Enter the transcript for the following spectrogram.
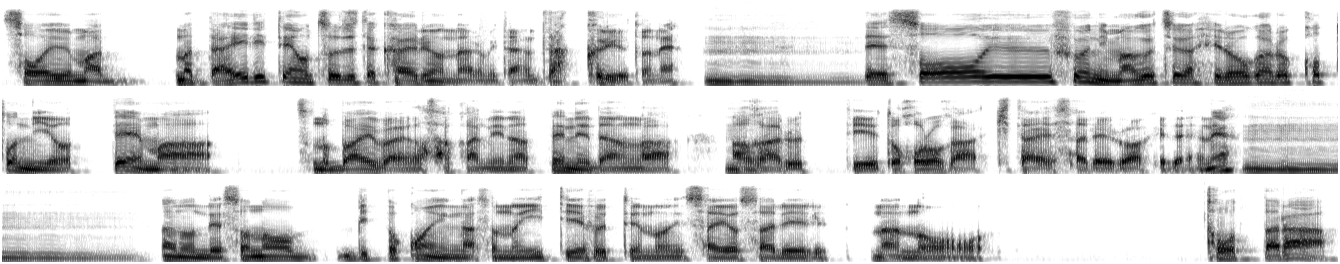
そういうまあ、まあ代理店を通じて買えるようになるみたいな、ざっくり言うとね。で、そういうふうに間口が広がることによって、まあ、その売買が盛んになって値段が上がるっていうところが期待されるわけだよね。なので、そのビットコインがその ETF っていうのに採用される、あの、通ったら、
